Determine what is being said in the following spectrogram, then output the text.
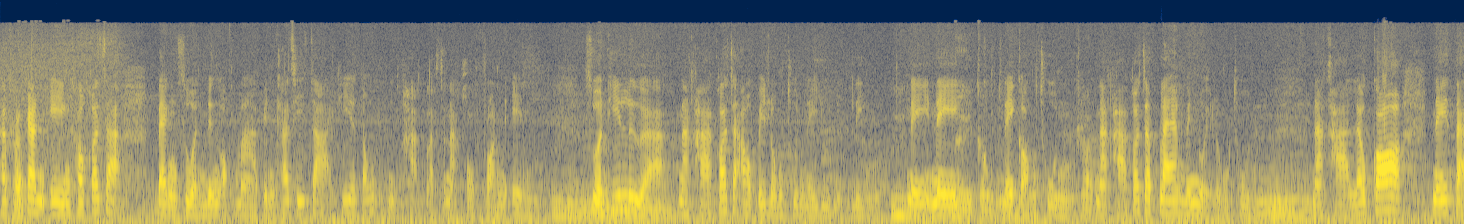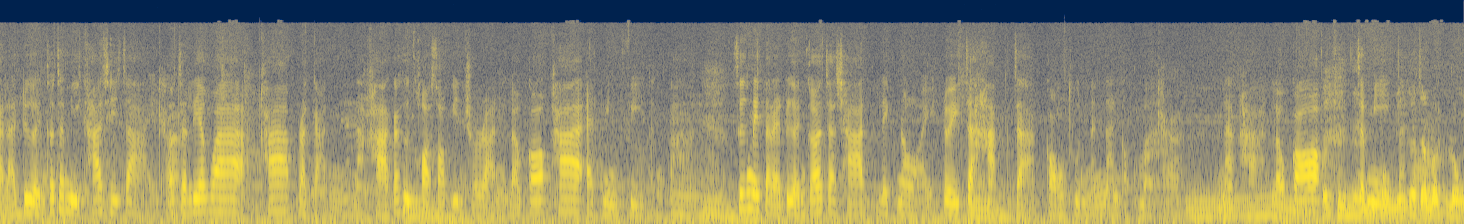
ทางครับประกันเองเขาก็จะแบ่งส่วนหนึ่งออกมาเป็นค่าใช้จ่ายที่จะต้องถูกหักลักษณะของ front end อืมส่วนที่เหลือนะคะก็จะเอาไปลงทุนใน unit link อืมในในในกองทุนในกองทุนครับนะคะ ก็จะแปลงเป็นหน่วยลงทุนอืมนะคะ แล้วก็ในแต่ละเดือนก็จะมีค่าใช้จ่ายค่ะเขาจะเรียกว่าค่าประกันนะคะ ก็คืออืม cost of insurance แล้วก็ค่า admin fee ต่างอืมอืมๆซึ่งในแต่ละเดือนก็จะชาร์จเล็กน้อย โดยจะอืมหักจากกองทุนนั้นๆออกมาค่ะ อืมนะคะแล้วก็ก็คือเงินจะมีตรงนี้ก็จะลดลง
